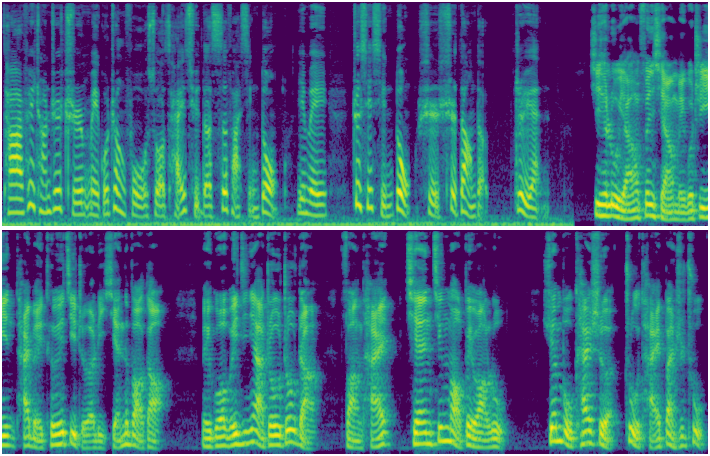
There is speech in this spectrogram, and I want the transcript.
他非常支持美国政府所采取的司法行动，因为这些行动是适当的。支援，谢谢陆阳分享美国之音台北特约记者李贤的报道。美国维吉尼亚州州长访台签经贸备忘录，宣布开设驻台办事处。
